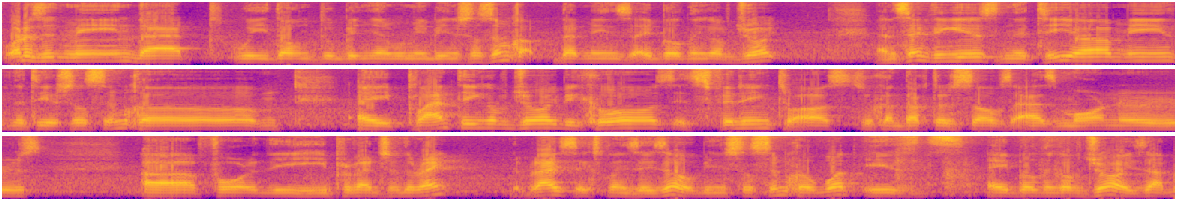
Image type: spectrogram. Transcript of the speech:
What does it mean that we don't do binyan? We mean binyan simcha. That means a building of joy. And the same thing is nitiya means nitiya shel simcha a planting of joy because it's fitting to us to conduct ourselves as mourners uh, for the prevention of the rain. The Bryce explains so simple. what is a building of joy? That's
